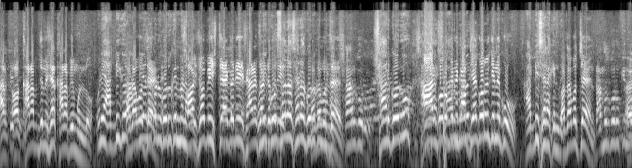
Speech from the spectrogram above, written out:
আর খারাপ জিনিসের খারাপই মূল্য। উনি আড্ডি করে কথা বলছেন? কোনো গরু কিনবে না। ছয়শো বিশ টাকা করে সাড়ে উনি ছয়শো করে গোশালা ছাড়া গরু কথা বলছেন? সার গরু। সার গরু আর গরু কিনে কার যে গরু কিনে কো? আড্ডি ছাড়া কিনবে। কথা বলছেন? দামুর গরু কিনলে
